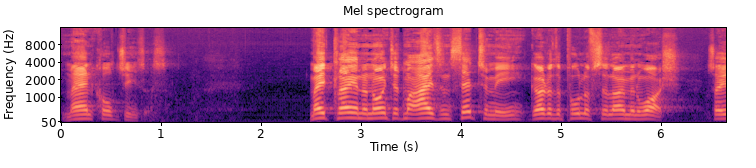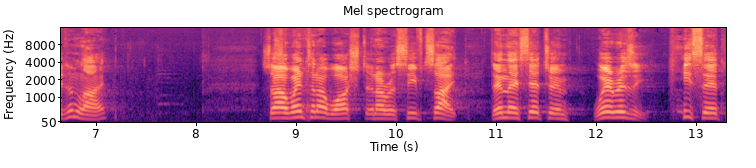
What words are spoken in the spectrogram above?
Man called Jesus. Made clay and anointed my eyes and said to me, Go to the pool of Siloam and wash. So he didn't lie. So I went and I washed and I received sight. Then they said to him, Where is he? He said,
